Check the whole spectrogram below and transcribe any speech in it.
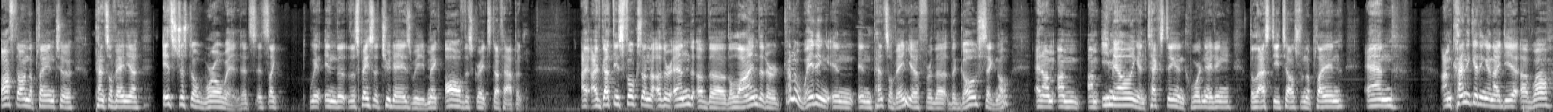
off on the plane to Pennsylvania. It's just a whirlwind. It's, it's like in the, the space of two days, we make all of this great stuff happen. I, have got these folks on the other end of the, the line that are kind of waiting in, in Pennsylvania for the, the go signal and I'm, I'm, I'm emailing and texting and coordinating the last details from the plane. And I'm kind of getting an idea of, well,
